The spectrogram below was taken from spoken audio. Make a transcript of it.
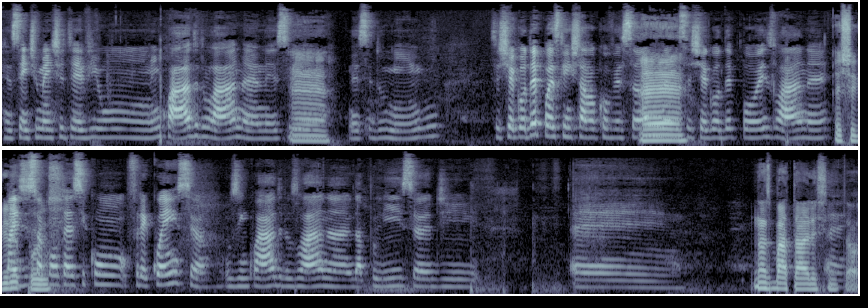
recentemente teve um enquadro lá, né? Nesse, É. nesse domingo. Você chegou depois que a gente tava conversando, É. né? Você chegou depois lá, né? Eu cheguei Mas depois. isso acontece com frequência, os enquadros lá na- da polícia, de. é, Nas batalhas, assim, É. e tal.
